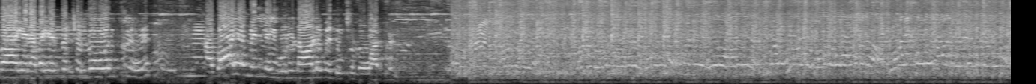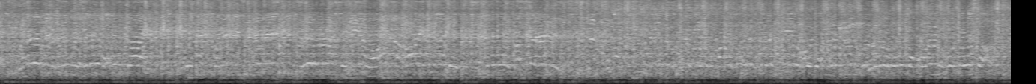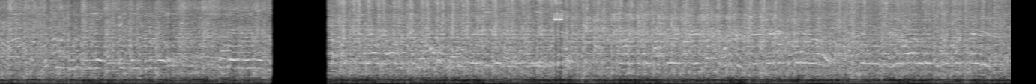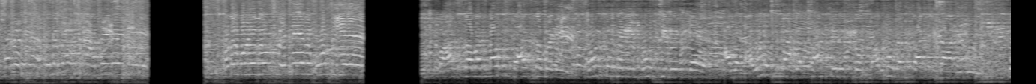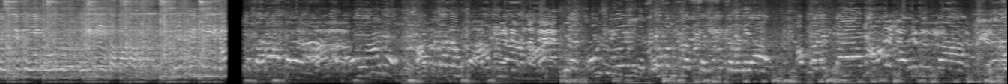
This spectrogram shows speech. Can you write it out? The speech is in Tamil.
சிவாய நம என்று சொல்லுவோருக்கு அபாயமில்லை ஒரு நாளும் என்று சொல்லுவார்கள்.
